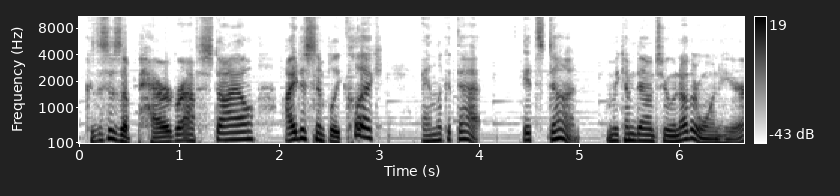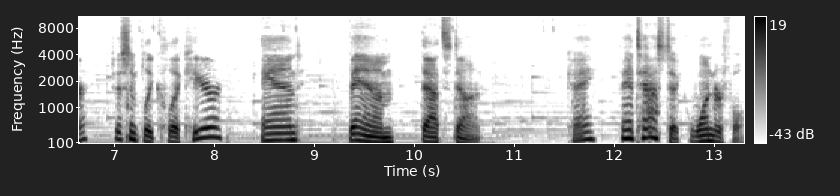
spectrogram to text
because this is a paragraph style. I just simply click and look at that. It's done. Let me come down to another one here. Just simply click here and bam, that's done. Okay, fantastic, wonderful.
